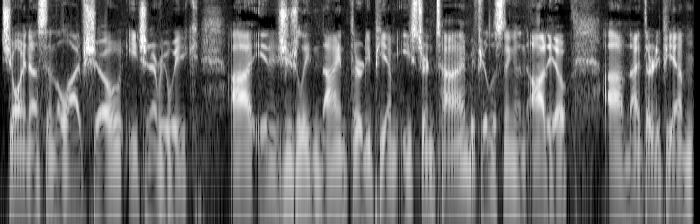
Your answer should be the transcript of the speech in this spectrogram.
join us in the live show each and every week. Uh, it is usually 9.30 p.m. Eastern Time if you're listening in audio. Um, 9.30 p.m.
